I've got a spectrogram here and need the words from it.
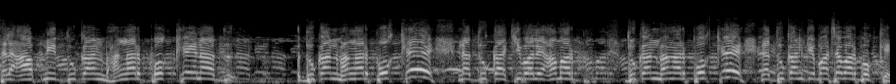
তাহলে আপনি দোকান ভাঙার পক্ষে না, দোকান ভাঙার পক্ষে? না দোকান কি বলে, আমার দোকান ভাঙার পক্ষে? না দোকানকে বাঁচাবার পক্ষে?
